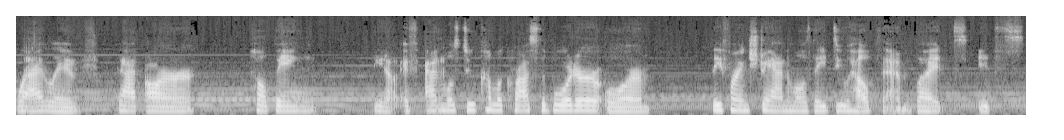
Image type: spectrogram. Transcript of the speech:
where I live, that are helping. You know, if animals do come across the border or they find stray animals, they do help them. But it's,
